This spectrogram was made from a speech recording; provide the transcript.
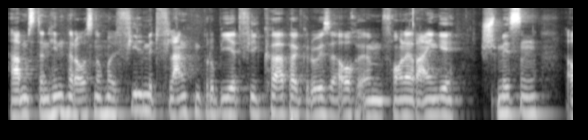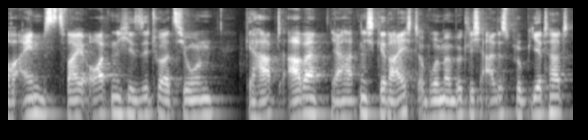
haben es dann hinten raus nochmal viel mit Flanken probiert, viel Körpergröße auch ähm, vorne reingeschmissen, auch ein bis zwei ordentliche Situationen gehabt, aber ja, hat nicht gereicht, obwohl man wirklich alles probiert hat.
